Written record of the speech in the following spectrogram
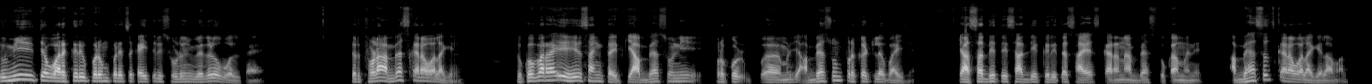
तुम्ही त्या वारकरी परंपरेचं काहीतरी सोडून वेगळं बोलताय. तर थोडा अभ्यास करावा लागेल. तुकोबाराय हे सांगतायत की अभ्यासोनी प्रको म्हणजे अभ्यासून प्रकटलं पाहिजे. की असाध्य ते साध्य करीता कारण अभ्यास तुका म्हणे. अभ्यासच करावा लागेल आम्हाला.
